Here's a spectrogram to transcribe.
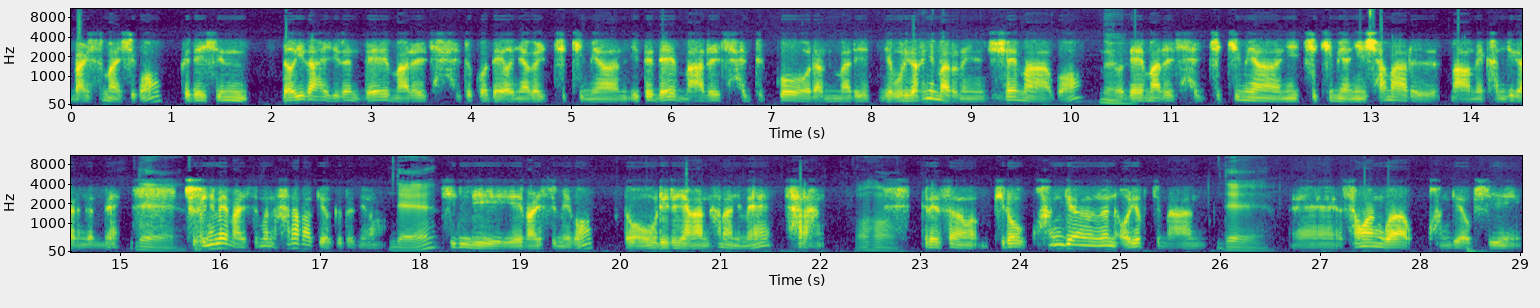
말씀하시고 그 대신 너희가 할 일은 내 말을 잘 듣고 내 언약을 지키면 이때 내 말을 잘 듣고라는 말이 이제 우리가 흔히 말하는 쉐마하고 네. 또내 말을 잘 지키면이 지키면이 샤마르 마음에 간직하는 건데 네. 주님의 말씀은 하나밖에 없거든요. 네. 진리의 말씀이고 또 우리를 향한 하나님의 사랑. 어허. 그래서 비록 환경은 어렵지만 네. 에, 상황과 관계없이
